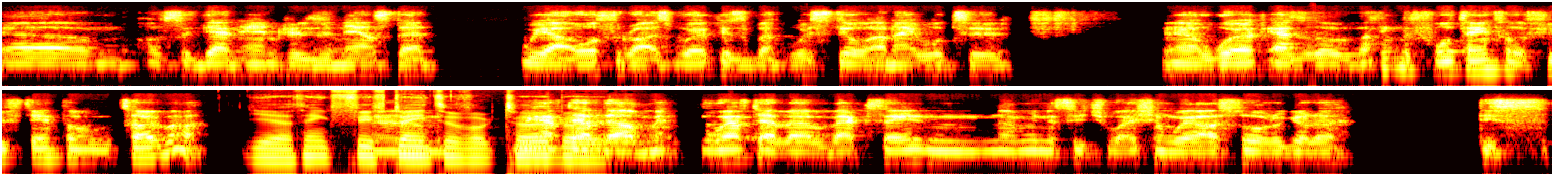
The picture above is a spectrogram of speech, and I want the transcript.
um, obviously Dan Andrews announced that we are authorized workers, but we're still unable to. You know, work as of I think the 14th or the 15th of October. Yeah, I think fifteenth Um, of We have to have October. our we have to have our vaccine, and I'm in a situation where I sort of got to dis,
